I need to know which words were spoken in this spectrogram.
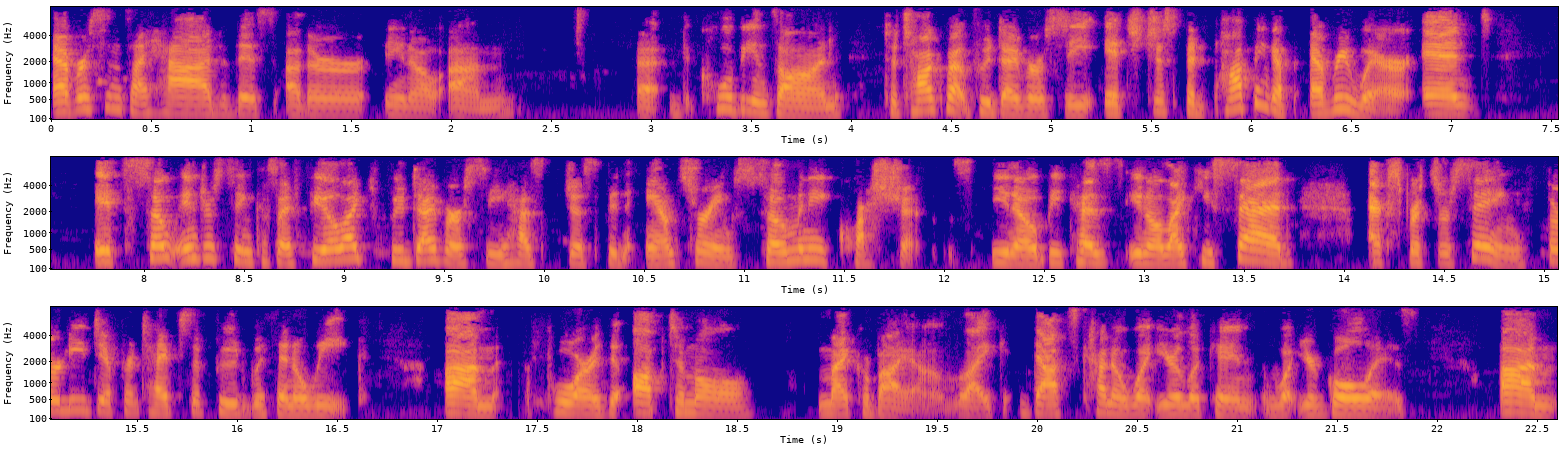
ever since I had this other, you know, um, uh, the cool beans on to talk about food diversity it's just been popping up everywhere and it's so interesting because i feel like food diversity has just been answering so many questions you know because you know like you said experts are saying 30 different types of food within a week um, for the optimal microbiome. Like that's kind of what you're looking what your goal is. Um,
